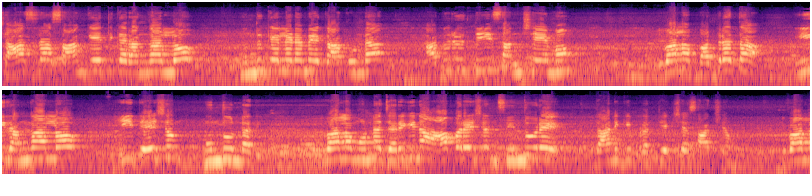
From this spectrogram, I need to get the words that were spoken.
శాస్త్ర సాంకేతిక రంగాల్లో ముందుకెళ్ళడమే కాకుండా అభివృద్ధి సంక్షేమం ఇవాళ భద్రత ఈ రంగాల్లో ఈ దేశం ముందున్నది. ఇవాళ మొన్న జరిగిన ఆపరేషన్ సింధూరే దానికి ప్రత్యక్ష సాక్ష్యం. ఇవాళ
